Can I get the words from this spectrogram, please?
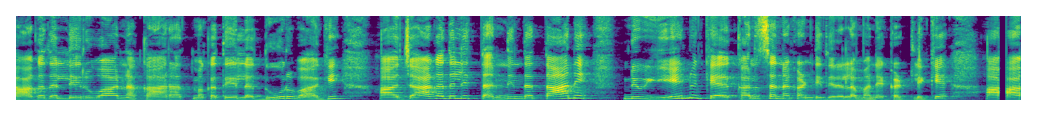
ಜಾಗದಲ್ಲಿರುವ ನಕಾರಾತ್ಮಕತೆ ಎಲ್ಲ ದೂರವಾಗಿ, ಆ ಜಾಗದಲ್ಲಿ ತನ್ನಿಂದ ತಾನೇ ನೀವು ಏನು ಕೆ ಕನಸನ್ನು ಕಂಡಿದ್ದೀರಲ್ಲ ಮನೆ ಕಟ್ಟಲಿಕ್ಕೆ ಆ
